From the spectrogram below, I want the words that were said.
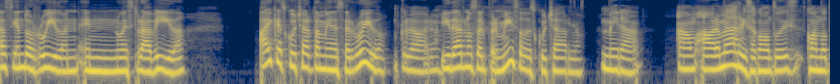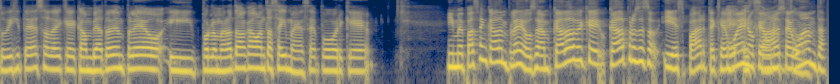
haciendo ruido en, en nuestra vida, hay que escuchar también ese ruido. Claro. Y darnos el permiso de escucharlo. Mira, Ahora me da risa cuando tú, cuando tú dijiste eso de que cambiaste de empleo y por lo menos tengo que aguantar seis meses porque... Y me pasa en cada empleo, o sea, cada vez que, cada proceso, y es parte, qué Eh, bueno que uno se aguanta,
